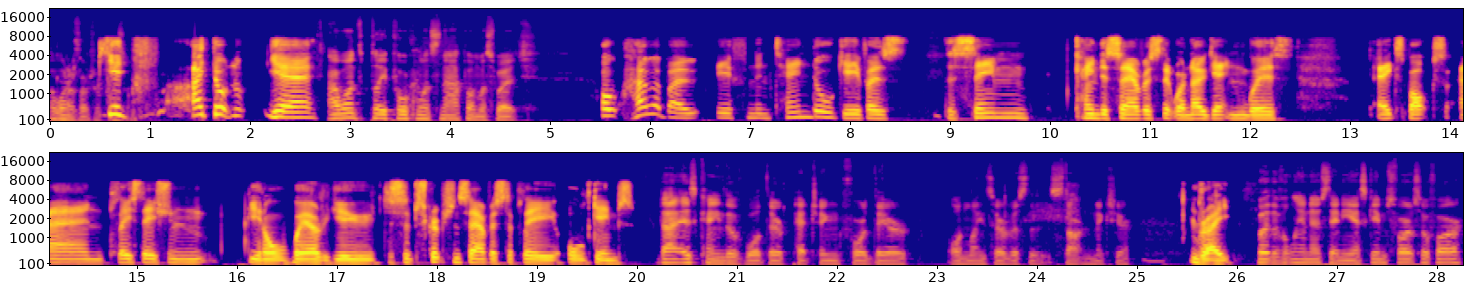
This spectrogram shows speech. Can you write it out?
I want a virtual Yeah. console. I don't know. Yeah. I want to play Pokemon Snap on my Switch. Oh, how about if Nintendo gave us the same kind of service that we're now getting with Xbox and PlayStation? You know, where you the subscription service to play old games. That is kind of what they're pitching for their online service that's starting next year. Right. But they've only announced NES games for it so far,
